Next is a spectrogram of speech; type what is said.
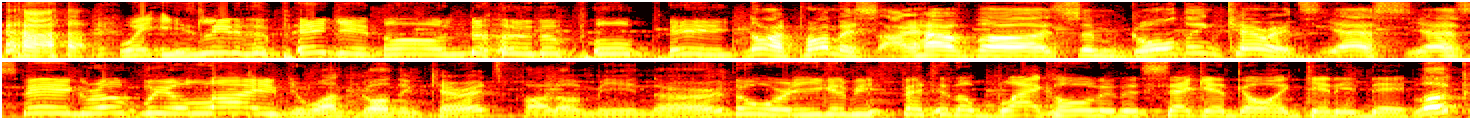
Wait, he's leading the pig in. Oh no, the poor pig. no, I promise. I have uh, some golden carrots. Yes, yes. Pig, run for your life. You want golden carrots? Follow me, nerd. Don't worry, you're gonna be fed to the black hole in a second. Go and get in there. Look,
